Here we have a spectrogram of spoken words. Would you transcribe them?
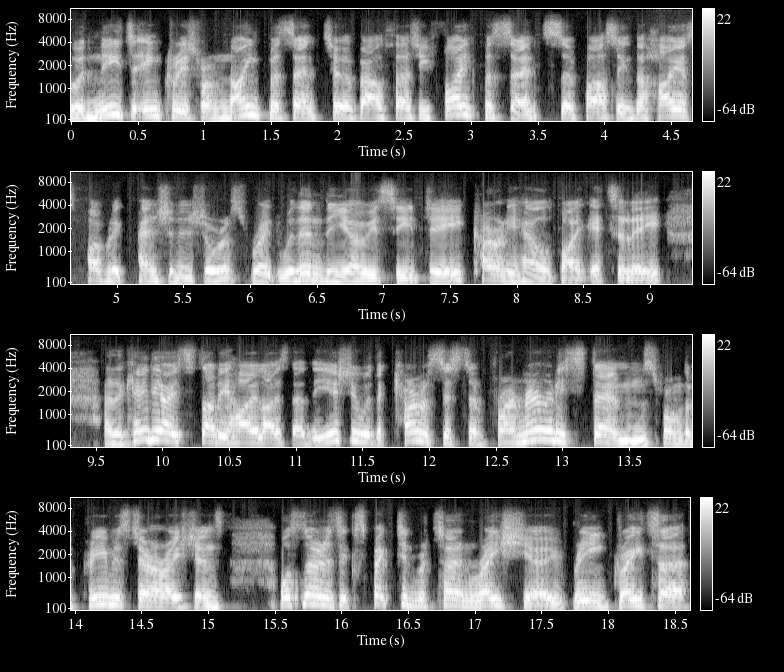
would need to increase from 9% to about 35%, surpassing the highest public pension insurance rate within the OECD, currently held by Italy. Uh, the KDI study highlights that the issue with the current system primarily stems from the previous generation's what's known as expected return ratio being greater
